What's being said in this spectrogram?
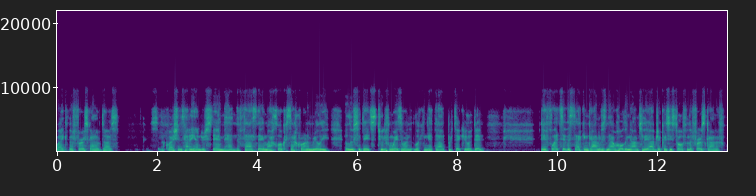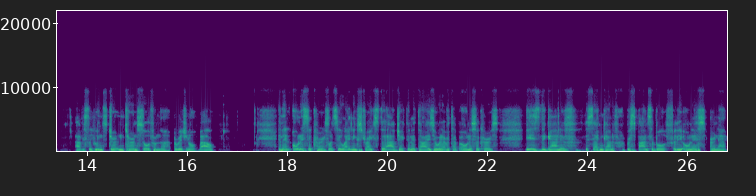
like the first Ganav does. So the question is, how do you understand that? And the fascinating Machlokas Achronim really elucidates two different ways of looking at that particular din. If, let's say, the second Ganav is now holding on to the object because he stole it from the first Ganav, obviously, who in turn stole it from the original Baal, and then onus occurs, let's say lightning strikes the object and it dies, or whatever type of onus occurs, is the Ganav, the second Ganav, responsible for the onus or not?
